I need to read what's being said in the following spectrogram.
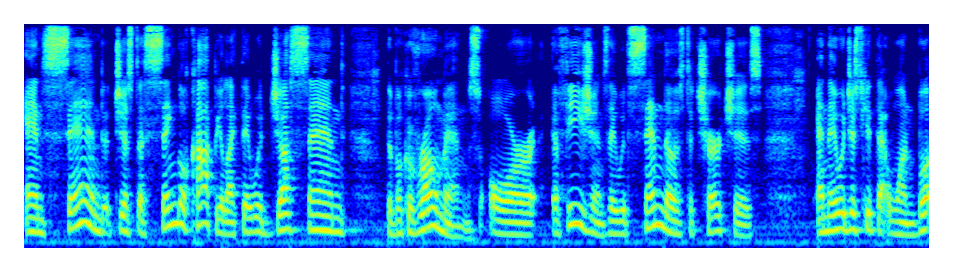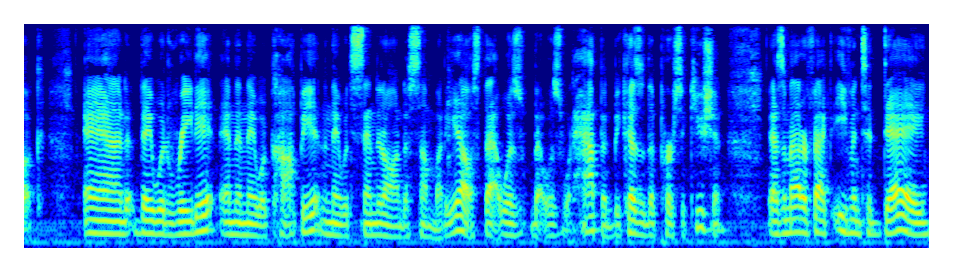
and send just a single copy, like they would just send the book of Romans or Ephesians. They would send those to churches and they would just get that one book and they would read it and then they would copy it and they would send it on to somebody else. That was that was what happened because of the persecution. As a matter of fact, even today,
